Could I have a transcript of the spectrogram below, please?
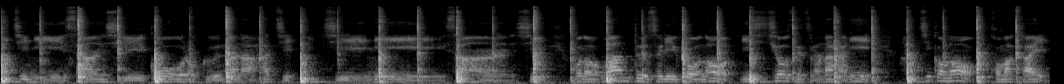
123456781234この12345の1小節の中に8個の細かい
